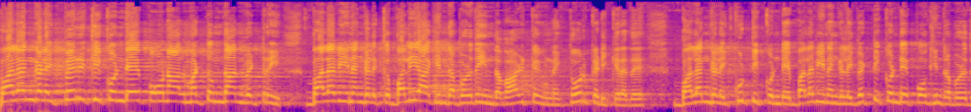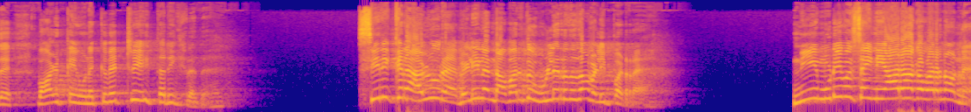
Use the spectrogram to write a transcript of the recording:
பலங்களை பெருக்கிக் கொண்டே போனால் மட்டும்தான் வெற்றி. பலவீனங்களுக்கு பலியாகின்ற பொழுது இந்த வாழ்க்கை உன்னை தோற்கடிக்கிறது. பலங்களை கூட்டிக் கொண்டே பலவீனங்களை வெட்டி கொண்டே போகின்ற பொழுது வாழ்க்கை உனக்கு வெற்றியை தருகிறது. சிரிக்கிற அழுற வெளியில இருந்தா வருது உள்ளிருந்து தான் வெளிப்படுற. நீ முடிவு செய் நீ யாராக வரணும்னு?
